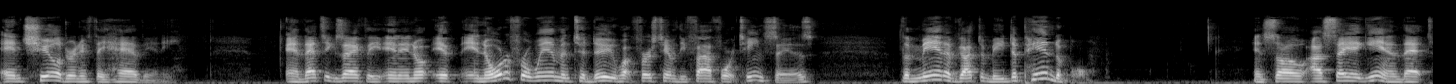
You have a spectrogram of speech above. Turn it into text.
and children if they have any. And that's exactly and in, if, in order for women to do what 1 Timothy 5:14 says, the men have got to be dependable. And so I say again that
